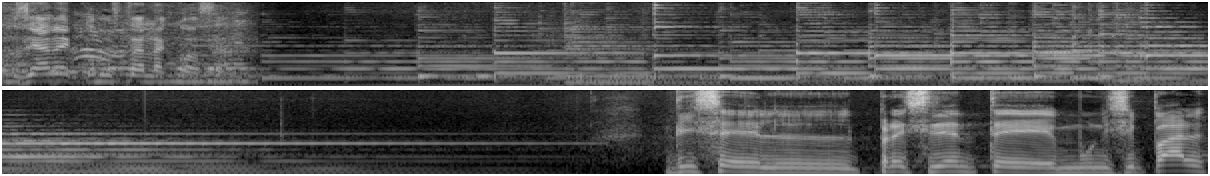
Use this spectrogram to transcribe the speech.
pues, ya ve cómo está la cosa. Dice el presidente municipal,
